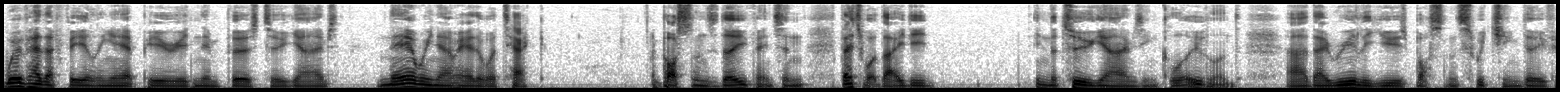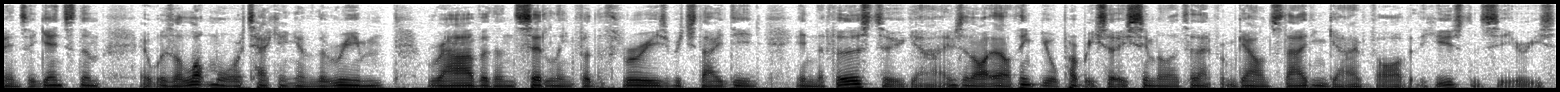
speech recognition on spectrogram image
we've had a feeling out period in them first two games. Now we know how to attack Boston's defense, and that's what they did in the two games in Cleveland, uh, they really used Boston's switching defence against them. It was a lot more attacking of the rim rather than settling for the threes, which they did in the first two games. And I, and I think you'll probably see similar to that from Golden State in Game Five of the Houston series.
